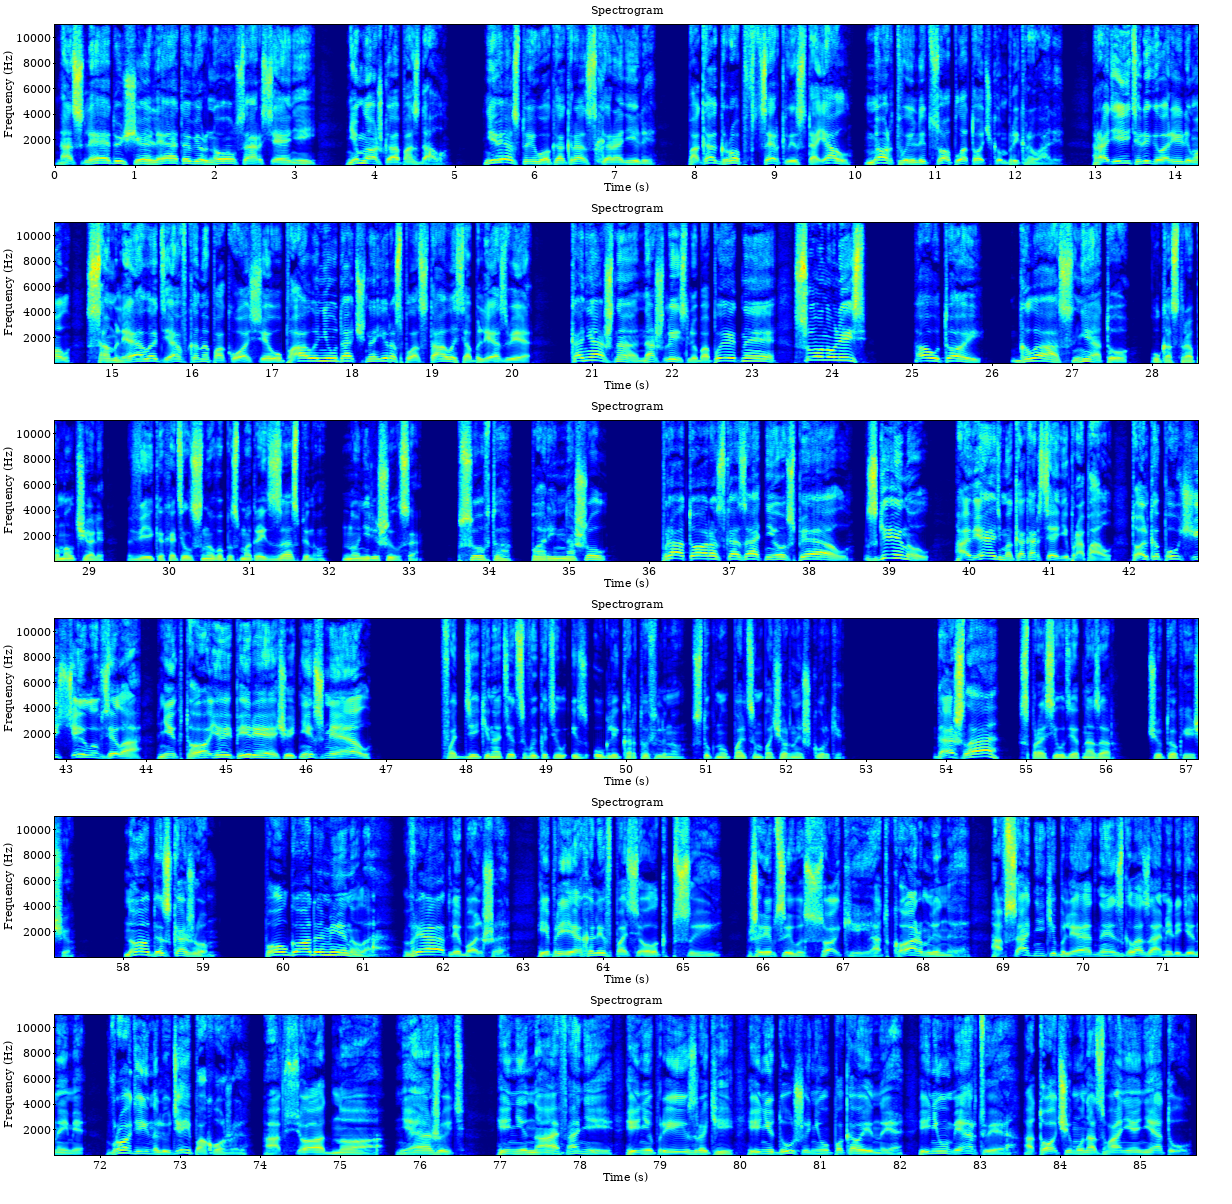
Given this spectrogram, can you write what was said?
На следующее лето вернулся Арсений. Немножко опоздал. Невесту его как раз схоронили. Пока гроб в церкви стоял, мертвое лицо платочком прикрывали. Родители говорили, мол, сомлела девка на покосе, упала неудачно и распласталась об лезвие. Конечно, нашлись любопытные, сунулись, а у той глаз нету. У костра помолчали. Вейка хотел снова посмотреть за спину, но не решился. «Псов-то парень нашел?» «Про то рассказать не успел. Сгинул. А ведьма, как Арсений пропал, только пуще силу взяла. Никто ей перечить не смел». Фаддейкин отец выкатил из углей картофелину, стукнул пальцем по черной шкурке. «Дошла?» — спросил дед Назар. «Чуток еще». «Ну, да скажу. Полгода минуло, вряд ли больше, и приехали в поселок псы. Жеребцы высокие, откормленные, а всадники бледные, с глазами ледяными. Вроде и на людей похожи, а все одно — нежить. И не навь они, и не призраки, и не души неупокоенные, и не умертвие, а то, чему названия нету.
